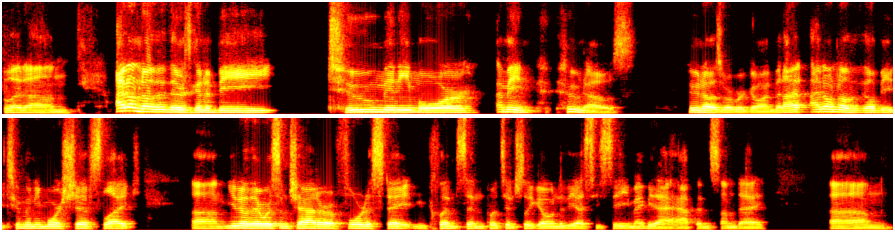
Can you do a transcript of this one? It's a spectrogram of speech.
but um, I don't know that there's going to be too many more. I mean, who knows? Who knows where we're going? But I, I don't know that there'll be too many more shifts like um, you know, there was some chatter of Florida State and Clemson potentially going to the SEC. Maybe that happens someday. Um,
